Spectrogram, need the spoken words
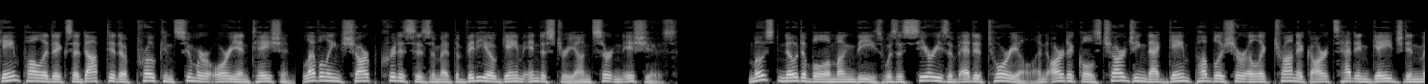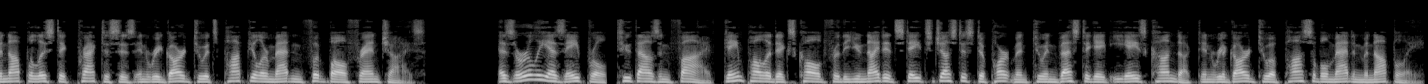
GamePolitics adopted a pro-consumer orientation, leveling sharp criticism at the video game industry on certain issues. Most notable among these was a series of editorial and articles charging that game publisher Electronic Arts had engaged in monopolistic practices in regard to its popular Madden football franchise. As early as April, 2005, GamePolitics called for the United States Justice Department to investigate EA's conduct in regard to a possible Madden monopoly.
